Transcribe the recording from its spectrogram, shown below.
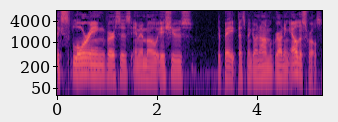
exploring versus MMO issues debate that's been going on regarding Elder Scrolls.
